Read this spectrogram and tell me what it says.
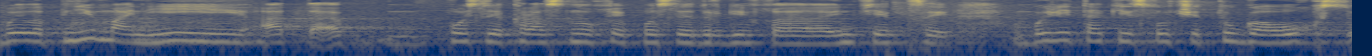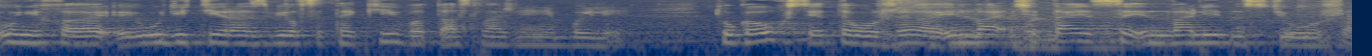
было пневмонии, от, э, после краснухи, после других э, инфекций. Были такие случаи, тугоухс у них, э, у детей разбился, такие вот осложнения были. Тугоухс это уже инва считается инвалидностью уже.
